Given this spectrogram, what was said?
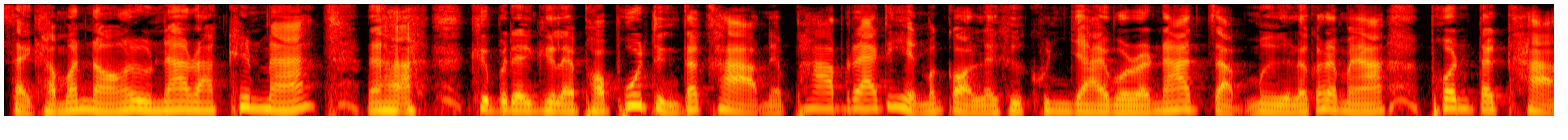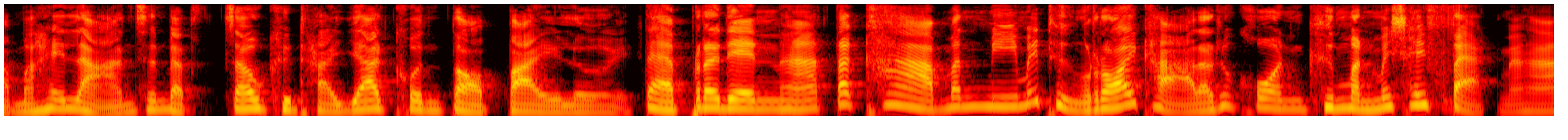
ใส่คำว่าน้องดูน่ารักขึ้นไหมนะฮะคือประเด็นคืออะไรพอพูดถึงตะขาบเนี่ยภาพแรกที่เห็นมาก่อนเลยคือคุณยายวรนาถจับมือแล้วก็ทำไมฮะพ่นตะขาบมาให้หลานฉันแบบเจ้าคือทายาทคนต่อไปเลย แต่ประเด็นฮะตะขาบมันมีไม่ถึงร้อยขาแล้วทุกคนคือมันไม่ใช่แฟกนะฮะ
